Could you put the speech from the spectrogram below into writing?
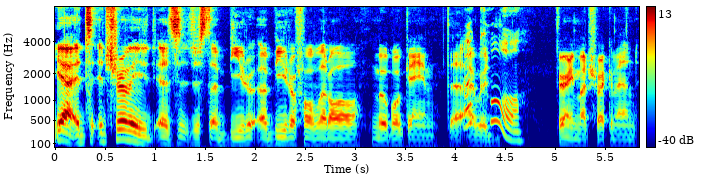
yeah, it's it's really it's just a beautiful a beautiful little mobile game that oh, I would cool. very much recommend.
